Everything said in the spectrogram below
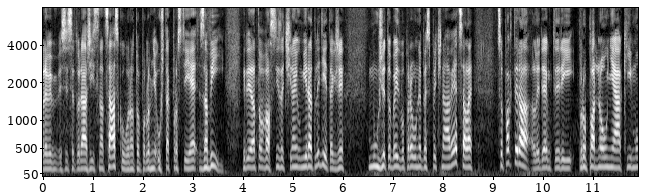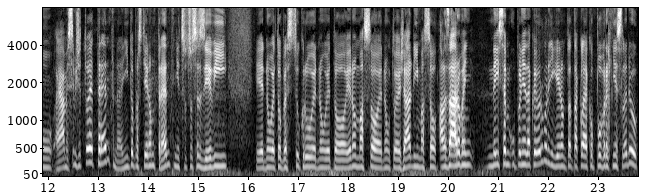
nevím, jestli se to dá říct nad sázkou, ono to podle mě už tak prostě je, zabíjí, kdy na to vlastně začínají umírat lidi, takže může to být opravdu nebezpečná věc, ale co pak teda lidem, kteří propadnou nějakýmu, a já myslím, že to je trend, ne? není to prostě jenom trend, něco, co se zjeví, jednou je to bez cukru, jednou je to jenom maso, jednou to je žádný maso, ale zároveň nejsem úplně takový odborník, jenom to takhle jako povrchně sledu.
